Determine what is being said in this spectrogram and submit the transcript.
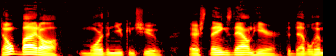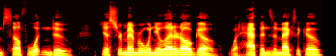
Don't bite off more than you can chew. There's things down here the devil himself wouldn't do. Just remember when you let it all go, what happens in Mexico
